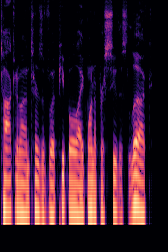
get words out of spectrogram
talking about in terms of what people like want to pursue this look,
